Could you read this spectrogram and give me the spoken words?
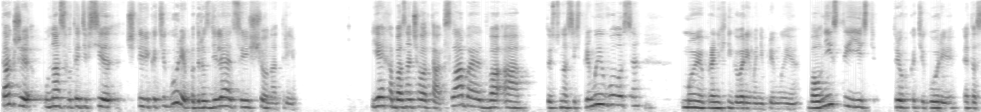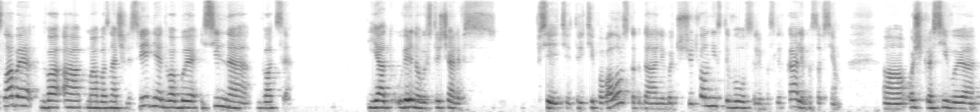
Также у нас вот эти все четыре категории подразделяются еще на три. Я их обозначила так. Слабая 2А, то есть у нас есть прямые волосы, мы про них не говорим, они прямые. Волнистые есть трех категорий. Это слабая 2А, мы обозначили средняя 2Б и сильная 2С. Я уверена, вы встречали все эти три типа волос, когда либо чуть-чуть волнистые волосы, либо слегка, либо совсем. А, очень красивые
